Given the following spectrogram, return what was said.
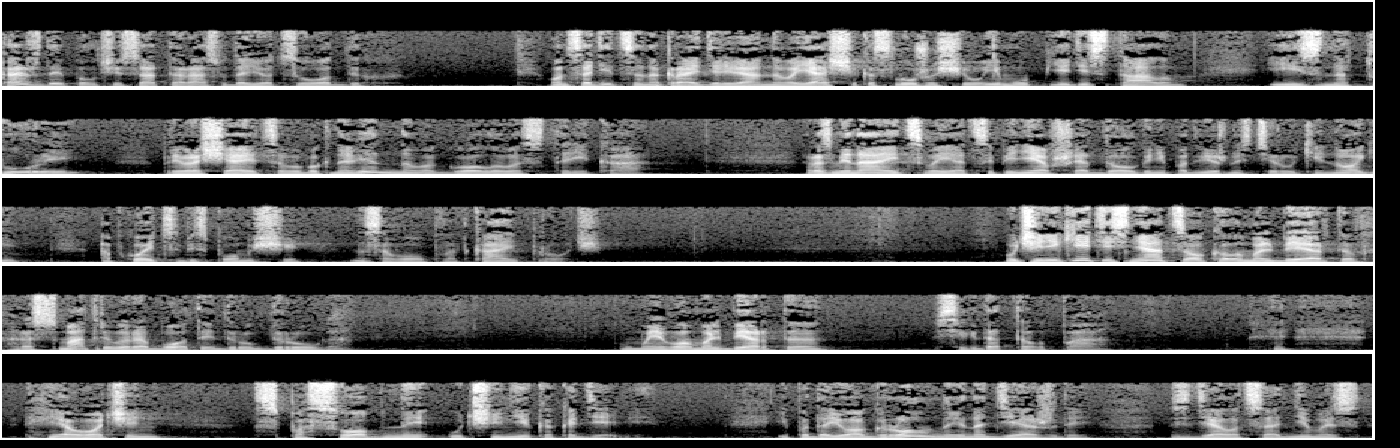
Каждые полчаса Тарасу дается отдых. Он садится на край деревянного ящика, служащего ему пьедесталом, и из натуры превращается в обыкновенного голого старика. Разминает свои оцепеневшие от долгой неподвижности руки и ноги, обходится без помощи носового платка и прочее. Ученики теснятся около мольбертов, рассматривая работы друг друга. У моего мольберта всегда толпа. Я очень способный ученик Академии и подаю огромные надежды сделаться одним из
